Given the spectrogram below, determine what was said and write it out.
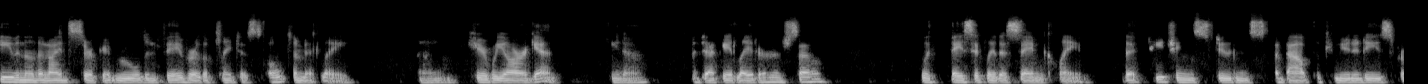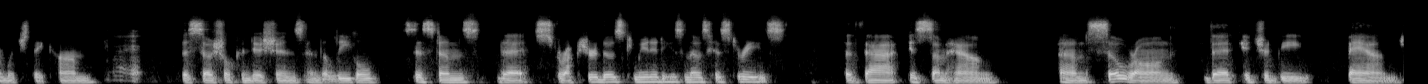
even though the Ninth Circuit ruled in favor of the plaintiffs ultimately, um, here we are again, you know, a decade later or so, with basically the same claim that teaching students about the communities from which they come, right. the social conditions, and the legal systems that structured those communities and those histories, that that is somehow um, so wrong that it should be banned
